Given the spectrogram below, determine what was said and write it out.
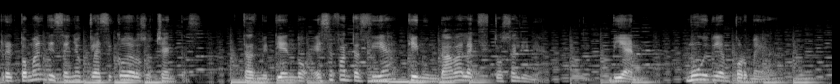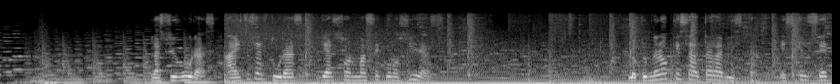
retoma el diseño clásico de los 80s, transmitiendo esa fantasía que inundaba la exitosa línea. Bien, muy bien por Mega. Las figuras a estas alturas ya son más que conocidas. Lo primero que salta a la vista es que el set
